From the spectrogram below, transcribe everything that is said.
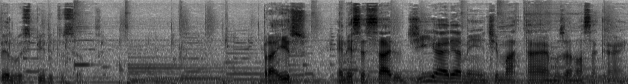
pelo Espírito Santo. Para isso, é necessário diariamente matarmos a nossa carne,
